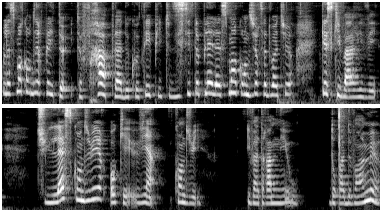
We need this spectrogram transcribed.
laisse-moi conduire. Puis il te, te, frappe là de côté, puis il te dit S'il te plaît, laisse-moi conduire cette voiture. Qu'est-ce qui va arriver? Tu laisses conduire? Ok, viens, conduis. Il va te ramener où? Droit devant un mur.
